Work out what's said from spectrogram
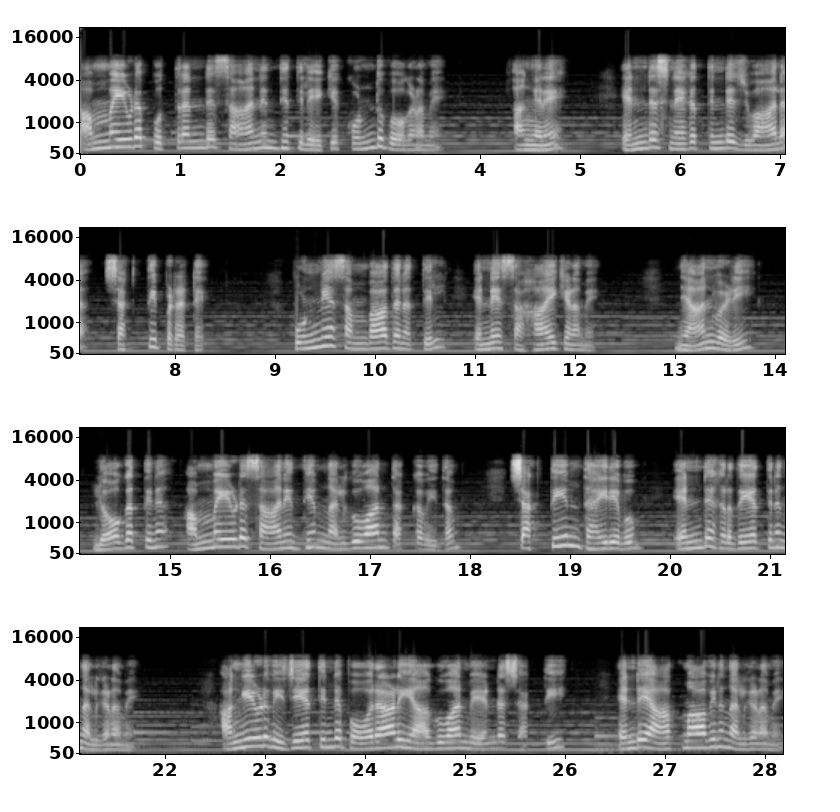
അമ്മയുടെ പുത്രന്റെ സാന്നിധ്യത്തിലേക്ക് കൊണ്ടുപോകണമേ. അങ്ങനെ എന്റെ സ്നേഹത്തിന്റെ ജ്വാല ശക്തിപ്പെടട്ടെ. പുണ്യ സമ്പാദനത്തിൽ എന്നെ സഹായിക്കണമേ. ഞാൻ വഴി ലോകത്തിന് അമ്മയുടെ സാന്നിധ്യം നൽകുവാൻ തക്കവിധം ശക്തിയും ധൈര്യവും എന്റെ ഹൃദയത്തിന് നൽകണമേ. അങ്ങയുടെ വിജയത്തിന്റെ പോരാളിയാകുവാൻ വേണ്ട ശക്തി എന്റെ ആത്മാവിന് നൽകണമേ.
